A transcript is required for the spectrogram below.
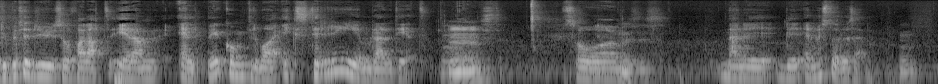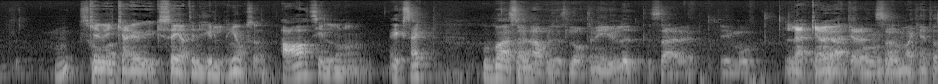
det betyder ju i så fall att eran LP kommer till att vara extrem raritet. Mm. Så när ni blir ännu större sen. Mm. Mm, så, Kan vi kan ju säga att det är en hyllning också Ja, till honom. exakt. Och bara Alltså, så, ja, precis. Låten är ju lite så här emot Läkare, ja. läkare, så man kan ju ta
